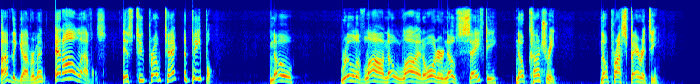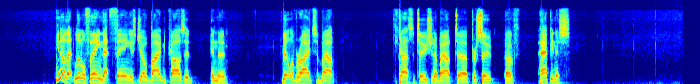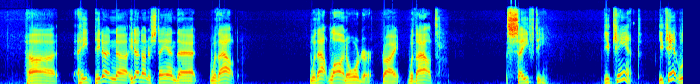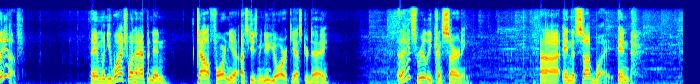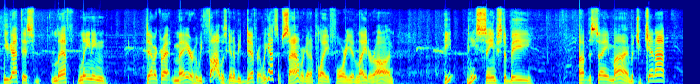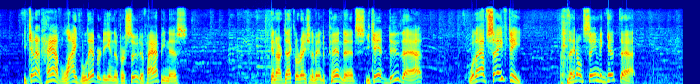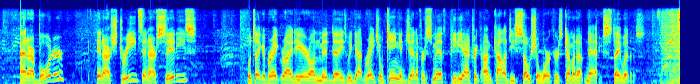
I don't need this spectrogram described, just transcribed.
of the government at all levels is to protect the people. No rule of law, no law and order, no safety, no country, no prosperity. You know that little thing, that thing, as Joe Biden calls it in the Bill of Rights about the Constitution, about uh, pursuit of happiness? Uh, he he doesn't uh, he doesn't understand that without without law and order, right? Without safety, you can't. You can't live. And when you watch what happened in California, uh, excuse me, New York yesterday, that's really concerning. Uh, in the subway, and you got this left-leaning Democrat mayor who we thought was going to be different. We got some sound we're going to play for you later on. He he seems to be of the same mind, but you cannot you cannot have life, liberty, and the pursuit of happiness in our Declaration of Independence. You can't do that without safety. They don't seem to get that. At our border, in our streets, in our cities. We'll take a break right here on middays. We've got Rachel King and Jennifer Smith, pediatric oncology social workers, coming up next. Stay with us.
